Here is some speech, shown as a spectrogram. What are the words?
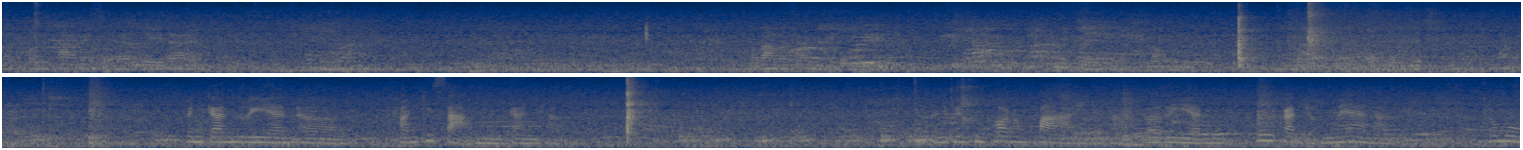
บางคนภาพไม่สวยก็ดีได้ เพราะว่ามันสั้นจริงไม่เคยลองเป็นการเรียนครั้งที่สามเหมือนกันค่ะ อันนี้เป็นคุณพ่อน้องปายนะคะ ก็เรียนคู่กันกับคุณแม่ค่ะ ชั่วโมง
